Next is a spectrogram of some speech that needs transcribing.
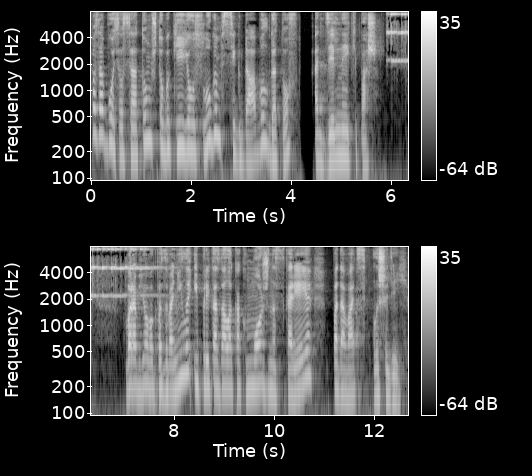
позаботился о том, чтобы к ее услугам всегда был готов отдельный экипаж. Воробьева позвонила и приказала как можно скорее подавать лошадей.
